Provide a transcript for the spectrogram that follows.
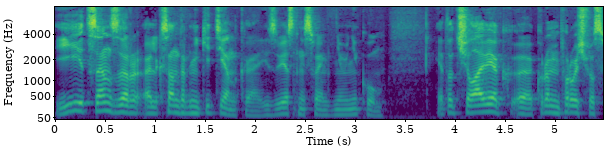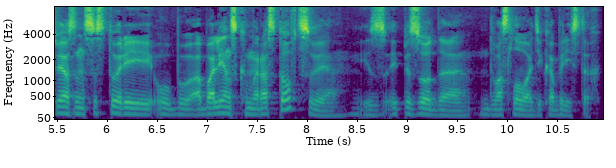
и цензор Александр Никитенко, известный своим дневником – этот человек, э, кроме прочего, связан с историей об Оболенском и Ростовцеве из эпизода «Два слова о декабристах».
